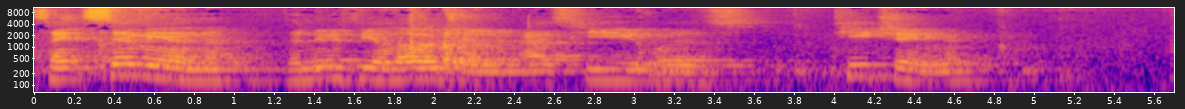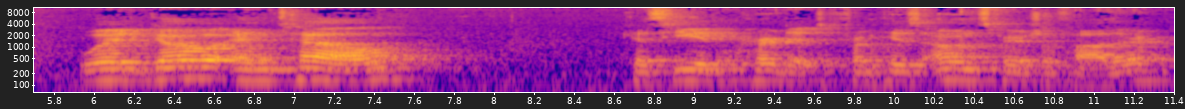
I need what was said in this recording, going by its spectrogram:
St. Simeon, the new theologian, as he was teaching, would go and tell, because he had heard it from his own spiritual father,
